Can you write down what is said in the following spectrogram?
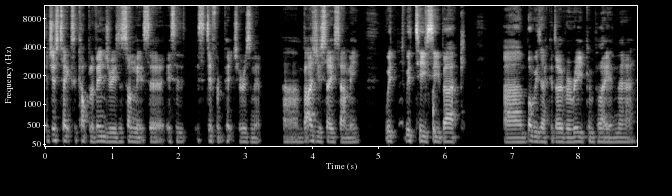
it just takes a couple of injuries and suddenly it's a it's a it's a different picture, isn't it? Um, but as you say, Sammy, with with TC back, um, Bobby Decordova-Reid can play in there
